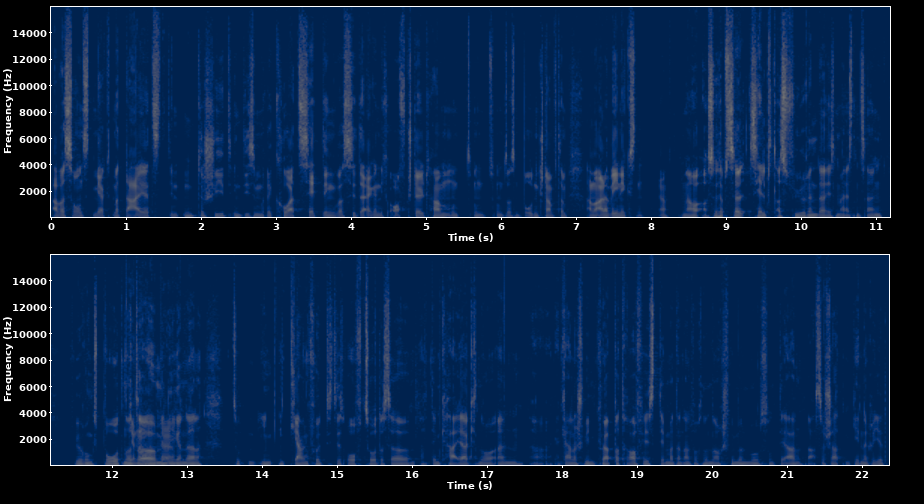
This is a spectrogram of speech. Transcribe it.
Aber sonst merkt man da jetzt den Unterschied in diesem Rekordsetting, was sie da eigentlich aufgestellt haben und, und, und aus dem Boden gestampft haben, am allerwenigsten. Ja. Genau, also selbst, selbst als Führender ist meistens ein Führungsboden Genau, oder mit ja. irgendeiner. In, in Klagenfurt ist es oft so, dass er auf dem Kajak noch ein, äh, ein kleiner Schwimmkörper drauf ist, den man dann einfach nur nachschwimmen muss und der einen Wasserschatten generiert,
